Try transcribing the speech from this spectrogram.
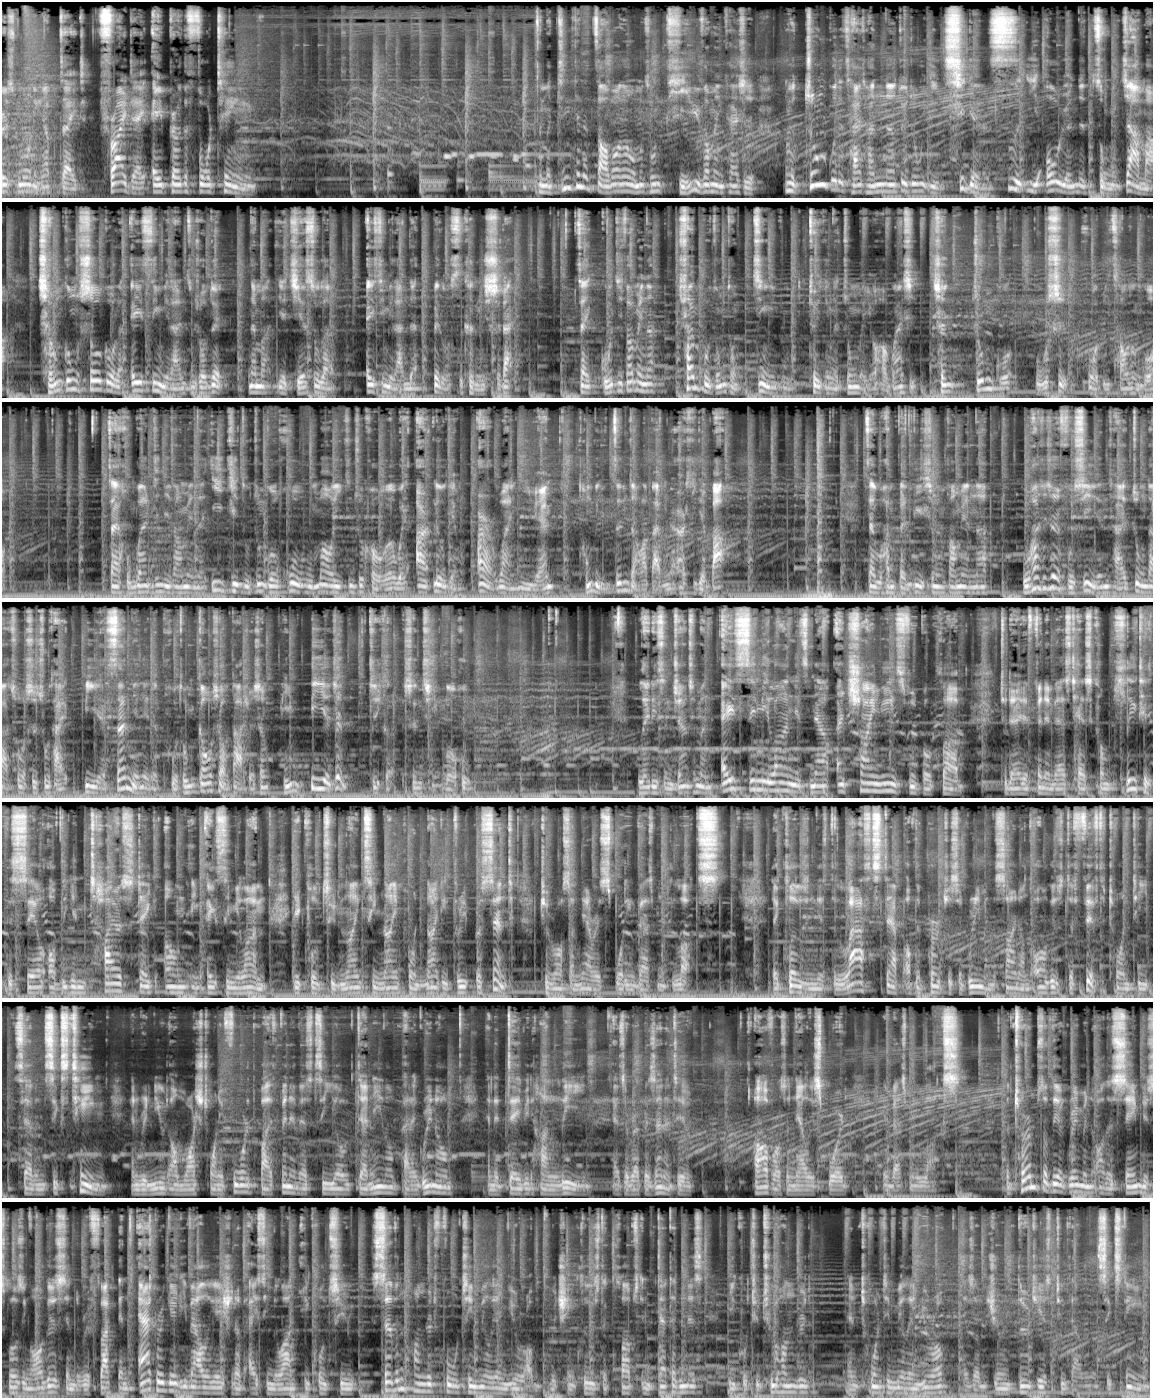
Chris Morning Update, Friday, April the fourteenth. 那么今天的早报呢，我们从体育方面开始。那么中国的财团呢，最终以七点四亿欧元的总价码成功收购了 AC 米兰足球队，那么也结束了 AC 米兰的贝罗斯克林时代。在国际方面呢，川普总统进一步推进了中美友好关系，称中国不是货币操纵国。在宏观经济方面呢，一季度中国货物贸易进出口额为二六点二万亿元，同比增长了百分之二十一点八。在武汉本地新闻方面呢，武汉市政府吸引人才重大措施出台，毕业三年内的普通高校大学生凭毕业证即可申请落户。Ladies and gentlemen, AC Milan is now a Chinese football club. Today, the Fininvest has completed the sale of the entire stake owned in AC Milan, equal to 99.93% to Rossoneri Sport Investment Lux. The closing is the last step of the purchase agreement signed on August 5, 2016, and renewed on March 24th by Fininvest CEO Danilo Pellegrino and David Han Li as a representative of Rossoneri Sport Investment Lux. The terms of the agreement are the same disclosed in August and reflect an aggregate evaluation of AC Milan equal to 740 million euro, which includes the club's indebtedness equal to 220 million euro as of June 30th, 2016.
